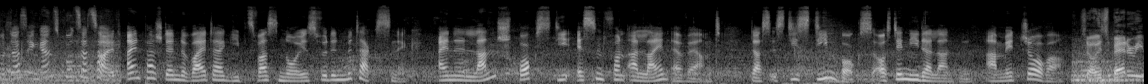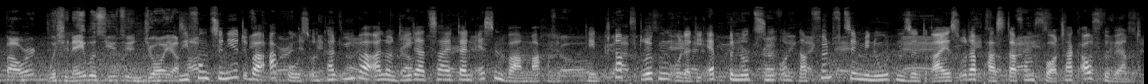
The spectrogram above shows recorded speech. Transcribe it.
Und das in ganz kurzer Zeit. Ein paar Stände weiter gibt's was Neues für den Mittagssnack. Eine Lunchbox, die Essen von allein erwärmt. Das ist die Steambox aus den Niederlanden, Amejora. Sie funktioniert über Akkus und kann überall und jederzeit dein Essen warm machen. Den Knopf drücken oder die App benutzen und nach 15 Minuten sind Reis oder Pasta vom Vortag aufgewärmt.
